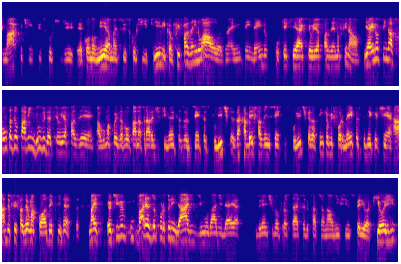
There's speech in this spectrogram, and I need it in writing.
de marketing, fiz curso de economia, mas fiz curso de química, eu fui fazendo aulas, né, entendendo o que, que é que eu ia fazer no final. E aí, no fim das contas, eu estava em dúvida se eu ia fazer alguma coisa voltada para a área de finanças ou de ciências políticas. Acabei fazendo ciências políticas, assim que eu me formei, percebi que eu tinha errado e fui fazer uma pós em finanças. Mas eu tive várias oportunidades de mudar de ideia durante o meu processo educacional de ensino superior, que hoje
